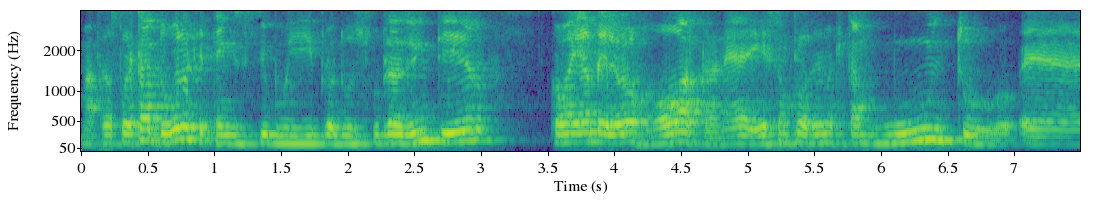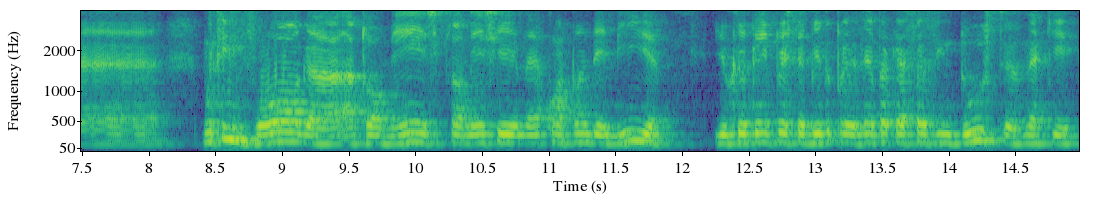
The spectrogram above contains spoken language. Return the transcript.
uma transportadora que tem que distribuir produtos para o Brasil inteiro, qual é a melhor rota, né? Esse é um problema que está muito, é, muito em voga atualmente, principalmente né, com a pandemia. E o que eu tenho percebido, por exemplo, é que essas indústrias, né, que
